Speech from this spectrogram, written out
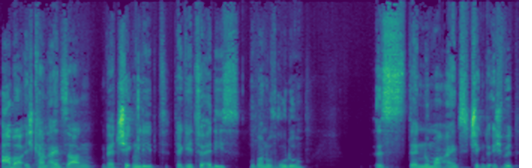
Aber ich kann eins sagen, wer Chicken liebt, der geht zu Eddies, U-Bahnhof Rudo. Ist der Nummer eins Chicken Döner. Ich würde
